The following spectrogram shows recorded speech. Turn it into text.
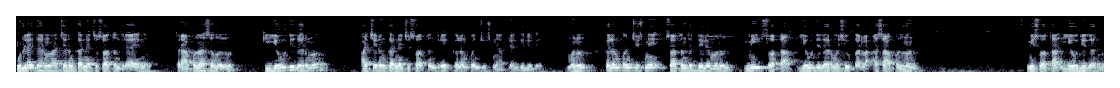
कुठलाही धर्म आचरण करण्याचं स्वातंत्र्य आहे ना तर आपण असं म्हणू की यहुदी धर्म आचरण करण्याचे स्वातंत्र्य कलम पंचवीसने आपल्याला दिलेले आहे. म्हणून कलम पंचवीसने स्वातंत्र्य दिले म्हणून मी स्वतः यहुदी धर्म स्वीकारला असं आपण म्हणू. मी स्वतः यहुदी धर्म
